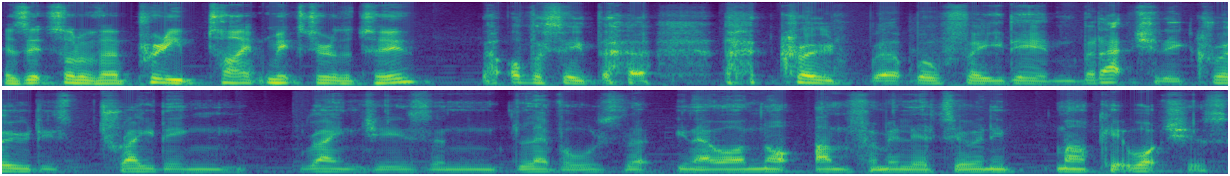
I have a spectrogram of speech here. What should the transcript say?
Is it sort of a pretty tight mixture of the two? Obviously, the, crude will feed in, but actually, crude is trading ranges and levels that you know are not unfamiliar to any market watchers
